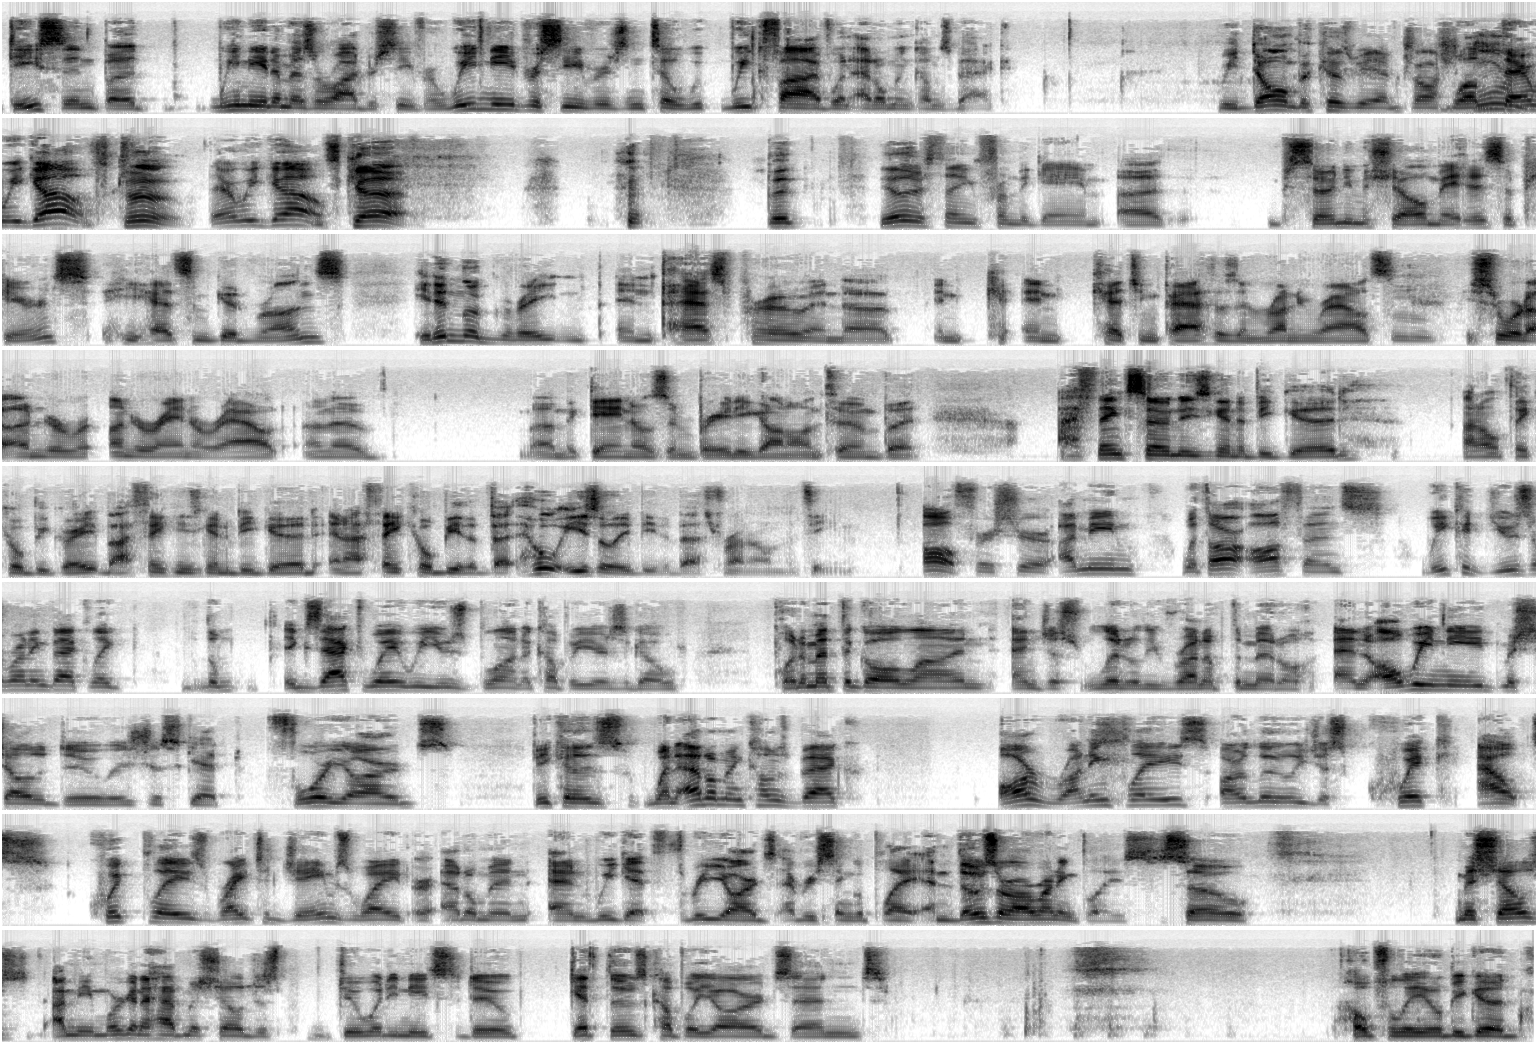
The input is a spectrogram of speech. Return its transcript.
decent. But we need him as a wide receiver. We need receivers until week five when Edelman comes back. We don't because we have Josh. Well, there we go. Let's go. There we go. Let's go. but the other thing from the game, uh, Sony Michel made his appearance. He had some good runs. He didn't look great in, in pass pro and uh, in in catching passes and running routes. Mm. He sort of under underran a route. I know uh, McDaniels and Brady gone on to him, but I think Sony's going to be good. I don't think he'll be great, but I think he's going to be good, and I think he'll be the best. He'll easily be the best runner on the team. Oh, for sure. I mean, with our offense, we could use a running back like the exact way we used Blunt a couple years ago. Put him at the goal line and just literally run up the middle. And all we need Michel to do is just get four yards because when Edelman comes back, our running plays are literally just quick outs, quick plays right to James White or Edelman, and we get three yards every single play. And those are our running plays. So Michel's, I mean, we're going to have Michel just do what he needs to do, get those couple yards, and hopefully it'll be good.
